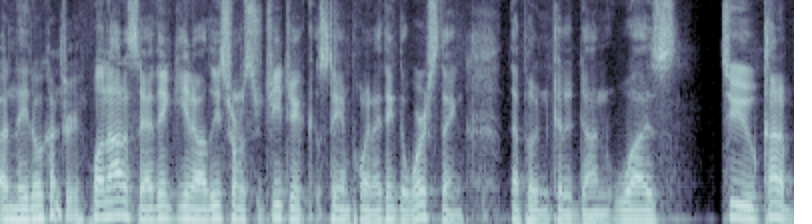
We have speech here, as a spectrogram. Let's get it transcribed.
a NATO country. Well, and honestly, I think you know, at least from a strategic standpoint, I think the worst thing that Putin could have done was to kind of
